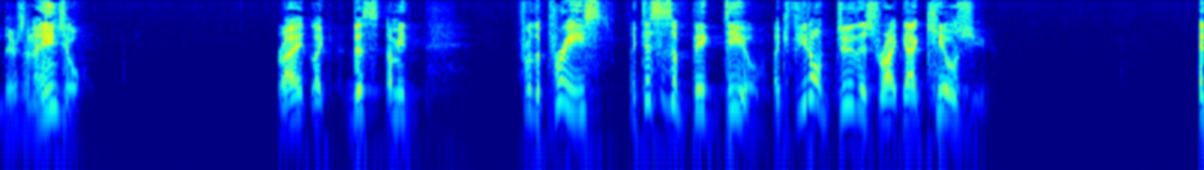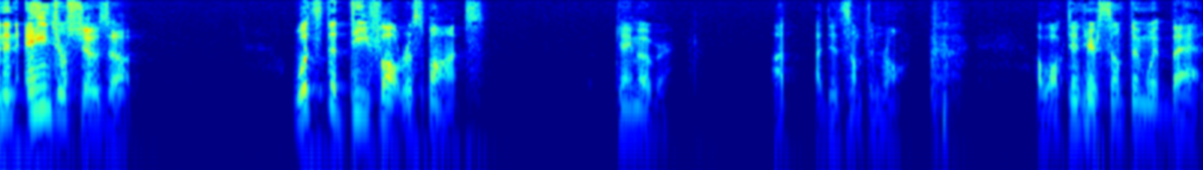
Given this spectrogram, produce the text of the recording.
there's an angel right? Like this, I mean, for the priest, like this is a big deal. Like if you don't do this right, God kills you. And an angel shows up. What's the default response? Game over. I, I did something wrong. I walked in here, something went bad.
